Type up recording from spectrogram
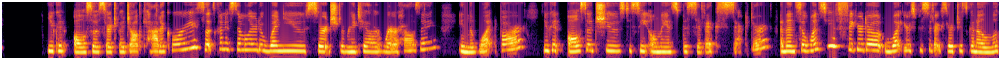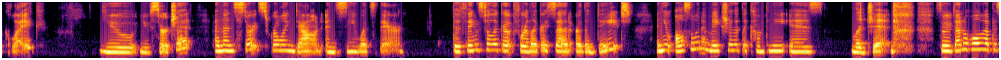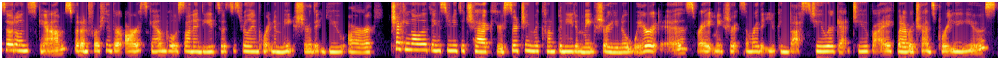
You can also search by job category. So that's kind of similar to when you search to retailer warehousing in the what bar. You can also choose to see only a specific sector. And then so once you've figured out what your specific search is going to look like, you you search it and then start scrolling down and see what's there. The things to look out for, like I said, are the date, and you also want to make sure that the company is legit. so we've done a whole episode on scams, but unfortunately there are scam posts on Indeed, so it's just really important to make sure that you are checking all the things you need to check. You're searching the company to make sure you know where it is, right? Make sure it's somewhere that you can bus to or get to by whatever transport you use.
